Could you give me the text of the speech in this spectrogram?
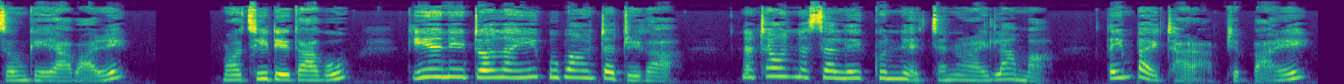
ဆုံးခဲ့ရပါတယ်။မော်ချီဒေတာကို KNN တော်လှန်ရေးပူးပေါင်းတပ်တွေက2024ခုနှစ်ဇန်နဝါရီလမှာသိမ်းပိုက်ထားတာဖြစ်ပါတယ်။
